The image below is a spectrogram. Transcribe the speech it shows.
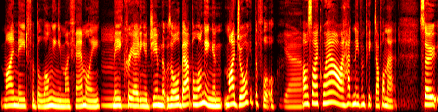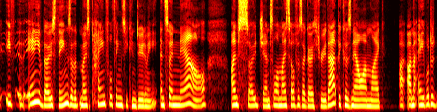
my need for belonging in my family, mm. me creating a gym that was all about belonging, and my jaw hit the floor. Yeah. I was like, wow, I hadn't even picked up on that. So, if any of those things are the most painful things you can do to me. And so now I'm so gentle on myself as I go through that because now I'm like, I, I'm able to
